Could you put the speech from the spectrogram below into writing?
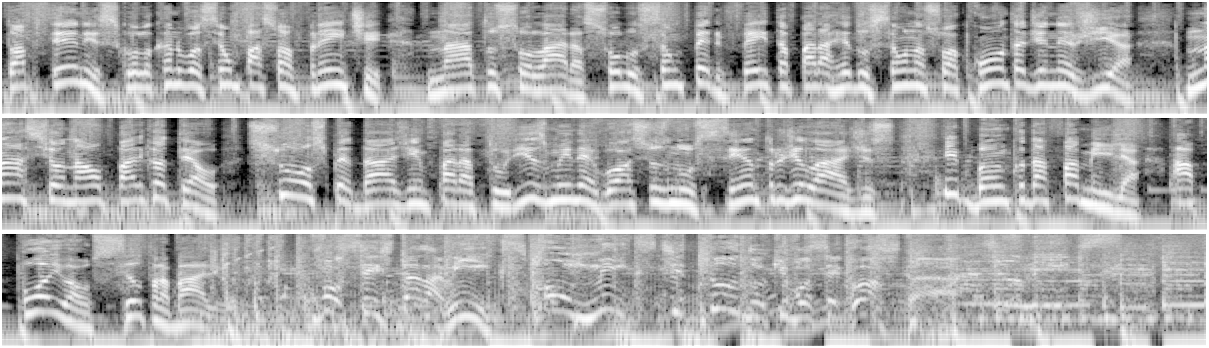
Top Tênis, colocando você um passo à frente. Nato Solar, a solução perfeita para a redução na sua conta de energia. Nacional Parque Hotel, sua hospedagem para turismo e negócios no centro de Lages. E Banco da Família, apoio ao seu trabalho. Você está na Mix, um mix de tudo que você gosta. Faz o mix.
